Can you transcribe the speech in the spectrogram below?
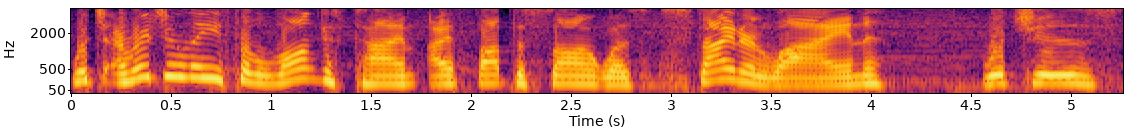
which originally, for the longest time, I thought the song was Steiner Line, which is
